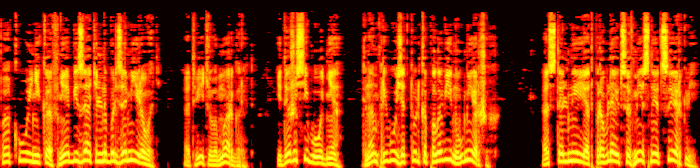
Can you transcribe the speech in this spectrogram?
Покойников не обязательно бальзамировать, ответила Маргарет. И даже сегодня к нам привозят только половину умерших. Остальные отправляются в местные церкви.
